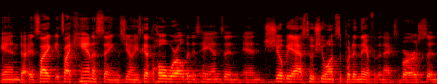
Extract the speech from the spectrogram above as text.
and uh, it's like it's like Hannah sings. You know, he's got the whole world in his hands, and and she'll be asked who she wants to put in there for the next verse, and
